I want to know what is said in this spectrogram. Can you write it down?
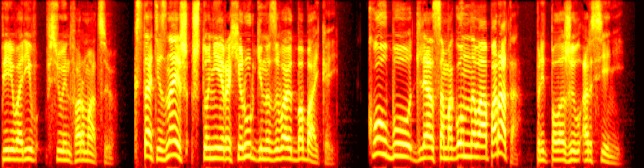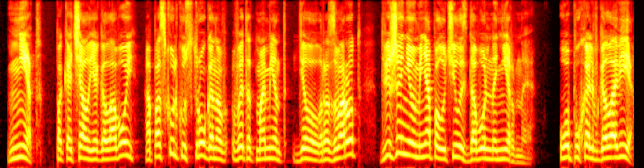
переварив всю информацию. Кстати, знаешь, что нейрохирурги называют бабайкой? Колбу для самогонного аппарата, предположил Арсений. Нет, покачал я головой, а поскольку Строганов в этот момент делал разворот, движение у меня получилось довольно нервное. Опухоль в голове.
